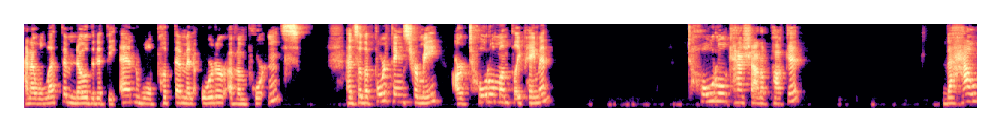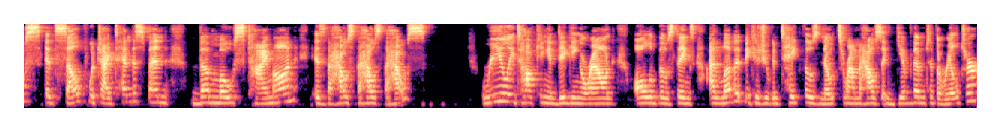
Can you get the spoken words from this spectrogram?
And I will let them know that at the end, we'll put them in order of importance. And so the four things for me are total monthly payment, total cash out of pocket, the house itself, which I tend to spend the most time on, is the house, the house, the house really talking and digging around all of those things. I love it because you can take those notes around the house and give them to the realtor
